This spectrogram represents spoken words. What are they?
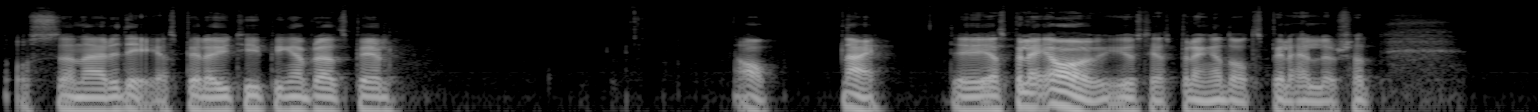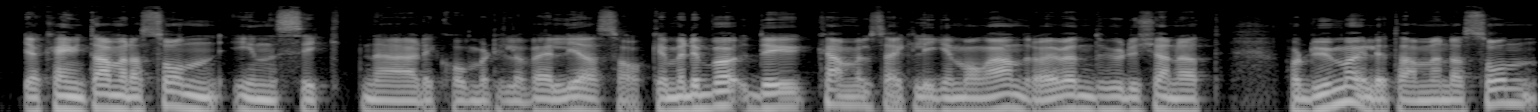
Och sen är det det. Jag spelar ju typ inga brädspel. Ja, nej. Det, jag spelar, ja, just det, jag spelar inga dataspel heller, så att jag kan ju inte använda sån insikt när det kommer till att välja saker, men det, bör, det kan väl säkerligen många andra. Jag vet inte hur du känner att, har du möjlighet att använda sån,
